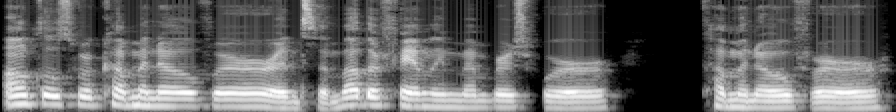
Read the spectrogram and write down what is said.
uncles were coming over and some other family members were coming over.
